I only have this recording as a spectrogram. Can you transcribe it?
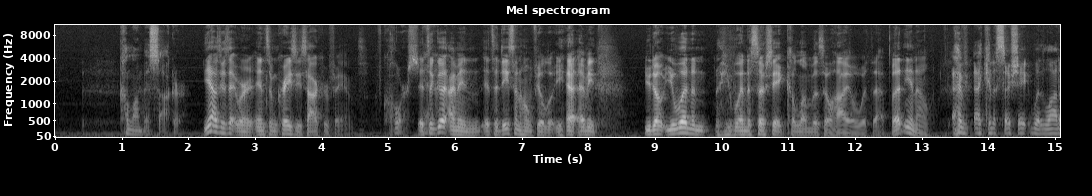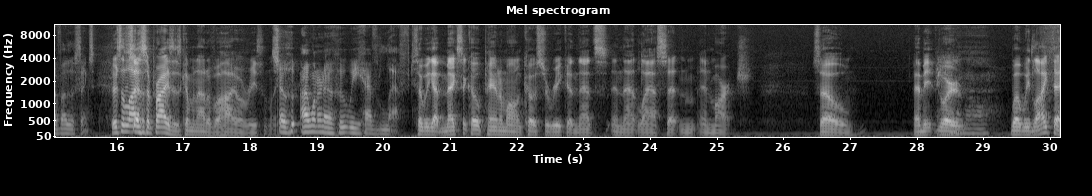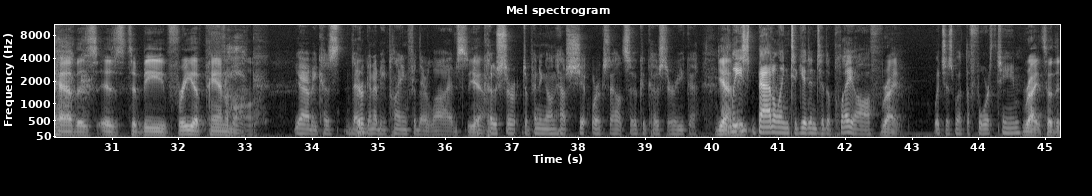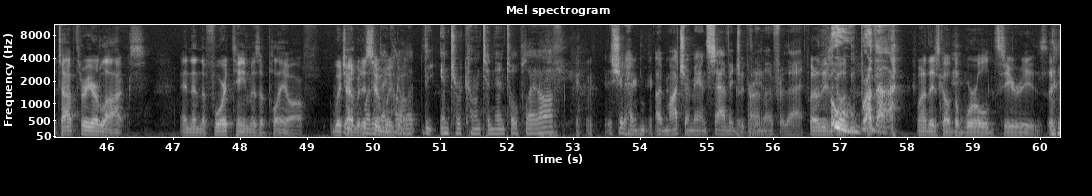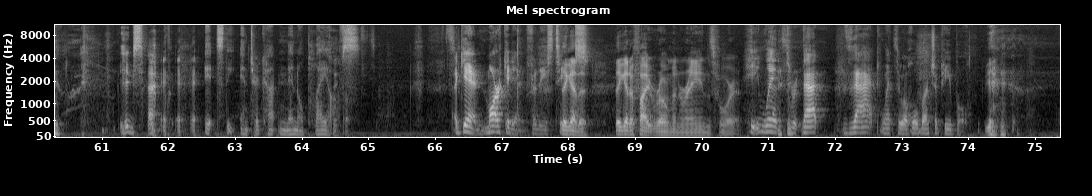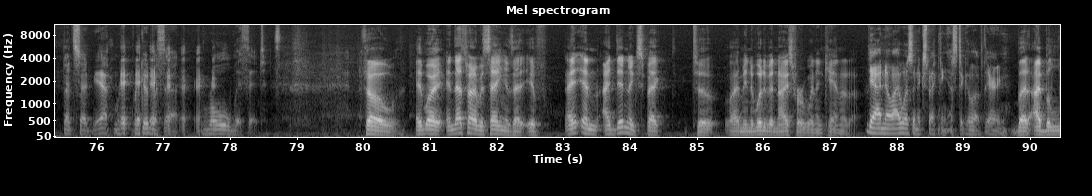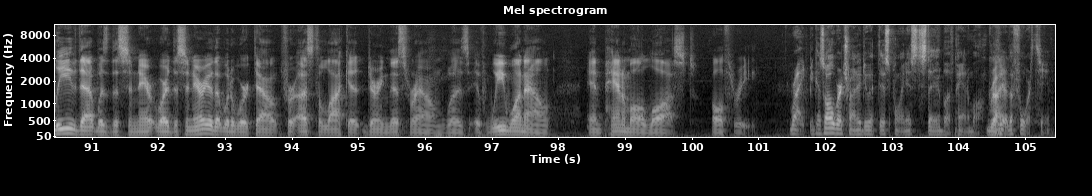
Columbus soccer. Yeah, I was gonna say we're in some crazy soccer fans. Of course. It's yeah. a good. I mean, it's a decent home field. Yeah, I mean, you don't you wouldn't you wouldn't associate Columbus, Ohio, with that, but you know, I, I can associate with a lot of other things. there's a lot of surprises coming out of Ohio recently. So who- I want to know who we have left. So we got Mexico, Panama, and Costa Rica, and that's in that last set in, in March. So, I mean, we're, what we'd like to have is is to be free of Panama. Yeah, because they're going to be playing for their lives. Yeah. And Costa, depending on how shit works out, so could Costa Rica. Yeah, I At mean- least battling to get into the playoff, Right, which is what the fourth team. right. So the top three are locks, and then the fourth team is a playoff, which I would what assume do they would call go. it? The Intercontinental Playoff. It should have had a Macho Man Savage promo for that. Why don't they just call Oh, brother! why don't they just call it the World Series? Exactly. it's the Intercontinental Playoffs. Again, marketing for these teams. they gotta they gotta fight Roman Reigns for it. He went through that. That went through a whole bunch of people Yeah. that said, "Yeah, we're, we're good with that. Roll with it." So, and, what- and that's what I was saying is that if and I didn't expect to, I mean, it would have been nice for a win in Canada, Yeah, no, I wasn't expecting us to go up there. And, but I believe that was the scenario, where the scenario that would have worked out for us to lock it during this round was if we won out and Panama lost all three. right, because all we're trying to do at this point is to stay above Panama. Right. they're the fourth team.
